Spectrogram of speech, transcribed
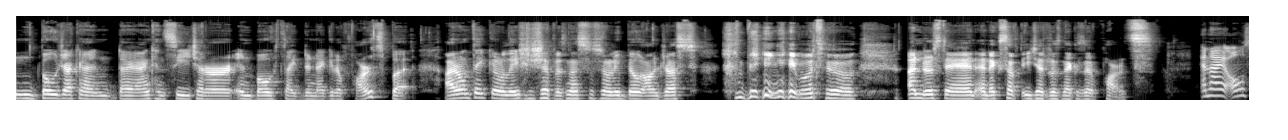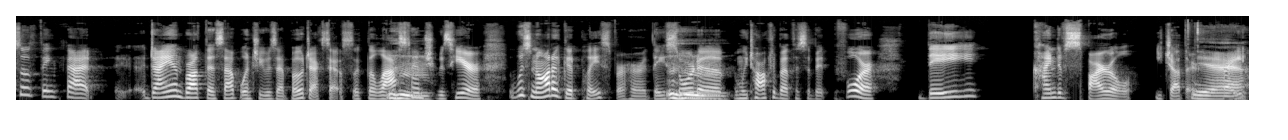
Bojack and Diane can see each other in both like the negative parts, but I don't think a relationship is necessarily built on just being able to understand and accept each other's negative parts. And I also think that uh, Diane brought this up when she was at Bojack's house. Like the last time Mhm. she was here, it was not a good place for her. They sort of, Mhm. and we talked about this a bit before, they kind of spiral each other. Yeah. Right?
